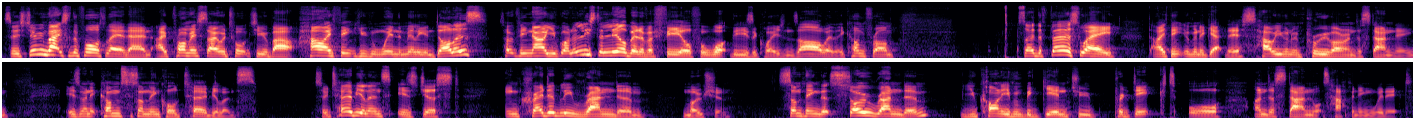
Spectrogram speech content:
so stripping back to the fourth layer then, I promised I would talk to you about how I think you can win the million dollars. So hopefully now you've got at least a little bit of a feel for what these equations are, where they come from. So the first way that I think you're going to get this, how you're going to improve our understanding, is when it comes to something called turbulence. So turbulence is just incredibly random motion. Something that's so random, you can't even begin to predict or understand what's happening with it.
